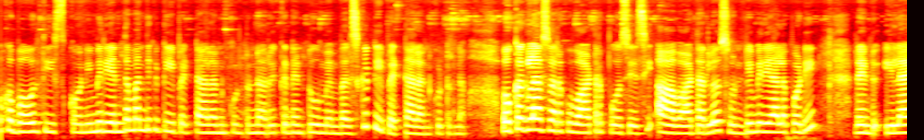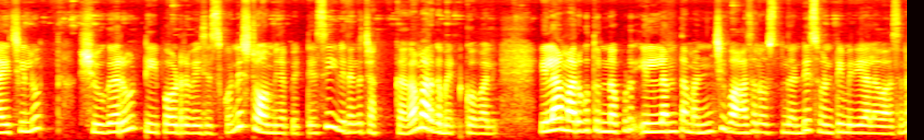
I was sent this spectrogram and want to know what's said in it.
ఒక బౌల్ తీసుకొని మీరు ఎంతమందికి టీ పెట్టాలనుకుంటున్నారు? ఇక్కడ నేను టూ మెంబర్స్కి టీ పెట్టాలనుకుంటున్నా. ఒక గ్లాస్ వరకు వాటర్ పోసేసి ఆ వాటర్లో సొంటి మిరియాల పొడి రెండు ఇలాయచీలు షుగరు టీ పౌడర్ వేసేసుకొని స్టవ్ మీద పెట్టేసి ఈ విధంగా చక్కగా మరగబెట్టుకోవాలి. ఇలా మరుగుతున్నప్పుడు ఇల్లంతా మంచి వాసన వస్తుందండి సొంటి మిరియాల వాసన.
